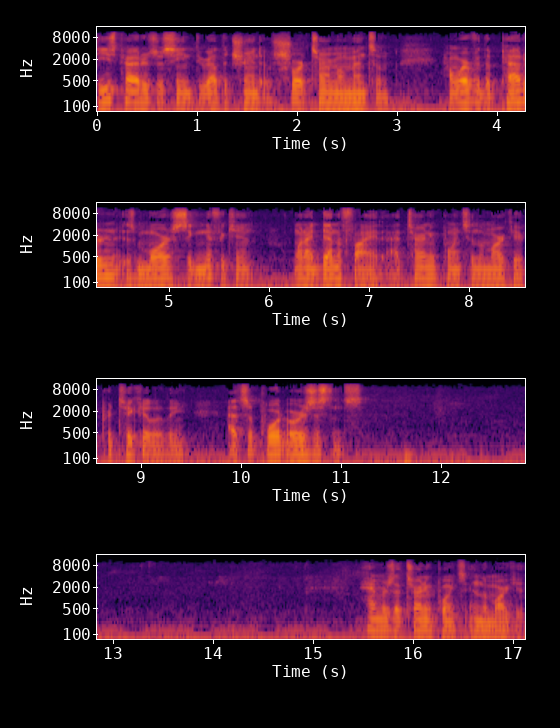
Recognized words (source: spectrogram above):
These patterns are seen throughout the trend of short term momentum. However, the pattern is more significant when identified at turning points in the market, particularly at support or resistance. hammers at turning points in the market.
